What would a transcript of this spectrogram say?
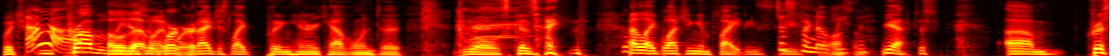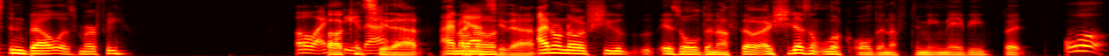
which Oh. probably Oh, doesn't work, work. But I just like putting Henry Cavill into roles because I I like watching him fight. He's, Just he's for no awesome. reason. Yeah, just um, Kristen Bell as Murphy. Oh, I I see can that. see that. I don't I know. If, see that. I don't know if she is old enough though. Uh, She doesn't look old enough to me, maybe, but Well,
